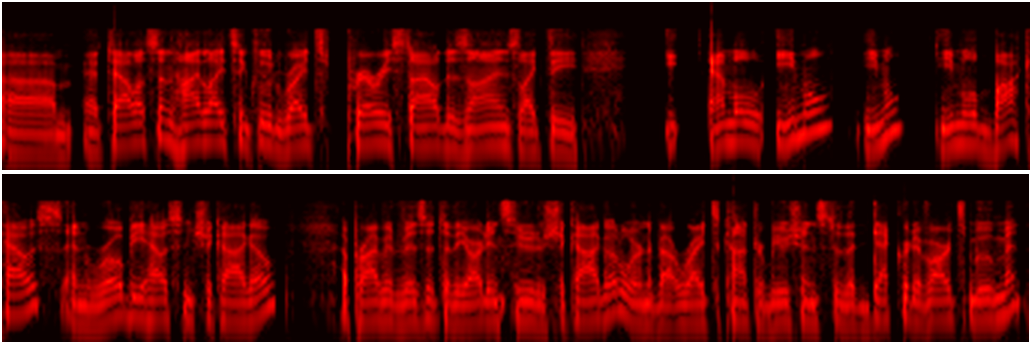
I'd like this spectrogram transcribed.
Um, at Taliesin, highlights include Wright's prairie-style designs like the Emil Emil Emil Emil Bach House and Robie House in Chicago, a private visit to the Art Institute of Chicago to learn about Wright's contributions to the decorative arts movement,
